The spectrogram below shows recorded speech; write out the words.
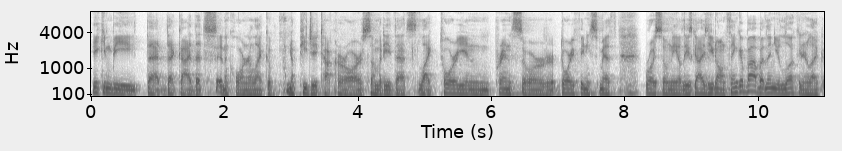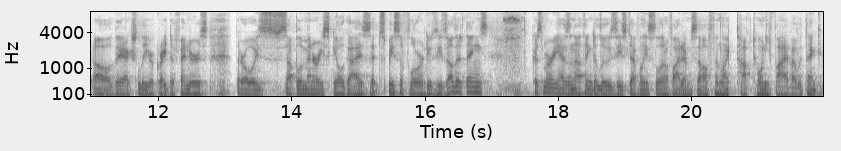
he can be that that guy that's in the corner like a you know, PJ Tucker or somebody that's like Taurean Prince or Dory Finney-Smith, Royce O'Neale. These guys you don't think about, but then you look and you're like, oh, they actually are great defenders. They're always supplementary skill guys that space the floor and do these other things. Chris Murray has nothing to lose. He's definitely solidified himself in like top 25, I would think.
